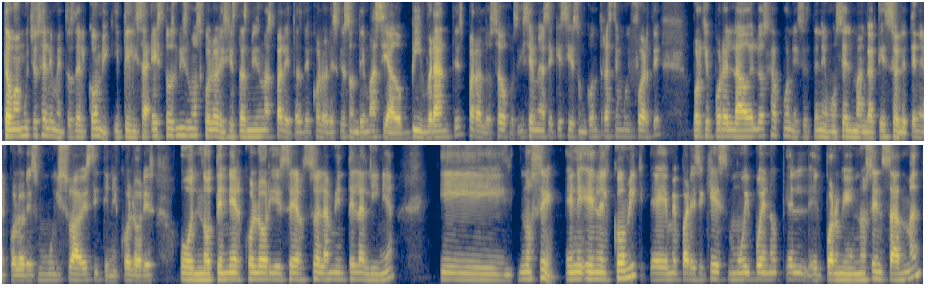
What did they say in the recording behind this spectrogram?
toma muchos elementos del cómic, utiliza estos mismos colores y estas mismas paletas de colores que son demasiado vibrantes para los ojos y se me hace que sí es un contraste muy fuerte porque por el lado de los japoneses tenemos el manga que suele tener colores muy suaves y tiene colores o no tener color y ser solamente la línea y no sé, en, el cómic eh, me parece que es muy bueno, el, por mí no sé, en Sadman,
